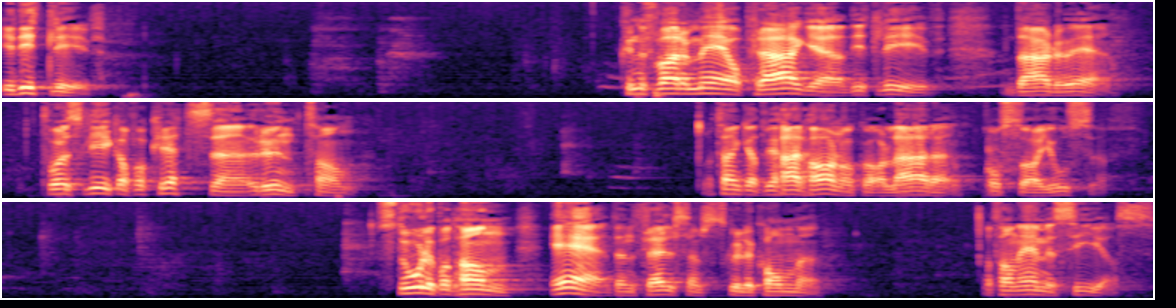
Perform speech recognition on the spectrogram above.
i ditt liv. Kunne få være med og prege ditt liv der du er. At vårt liv kan få kretse rundt han. Og tenker at vi her har noe å lære også av Josef. Stole på at han er den frelseren som skulle komme, at han er Messias.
